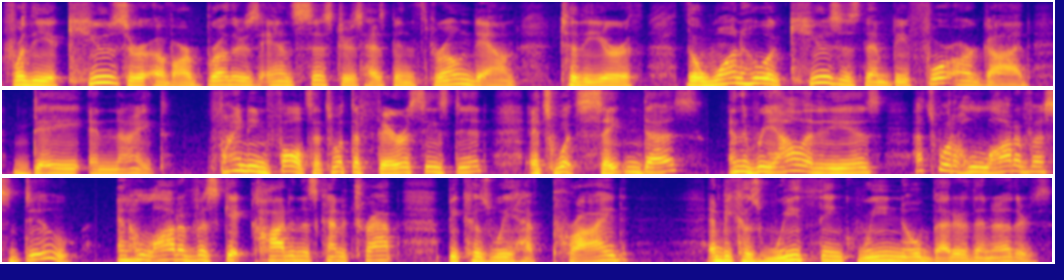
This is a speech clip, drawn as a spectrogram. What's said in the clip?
for the accuser of our brothers and sisters has been thrown down to the earth, the one who accuses them before our God day and night. Finding faults, that's what the Pharisees did, it's what Satan does. And the reality is, that's what a lot of us do. And a lot of us get caught in this kind of trap because we have pride and because we think we know better than others.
